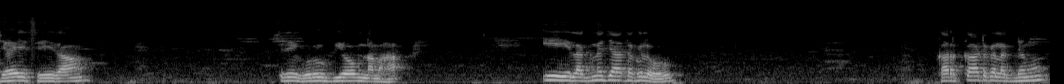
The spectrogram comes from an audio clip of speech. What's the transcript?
జై శ్రీరామ్. శ్రీ గురుభ్యో నమ. ఈ లగ్న జాతకులు కర్కాటక లగ్నము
